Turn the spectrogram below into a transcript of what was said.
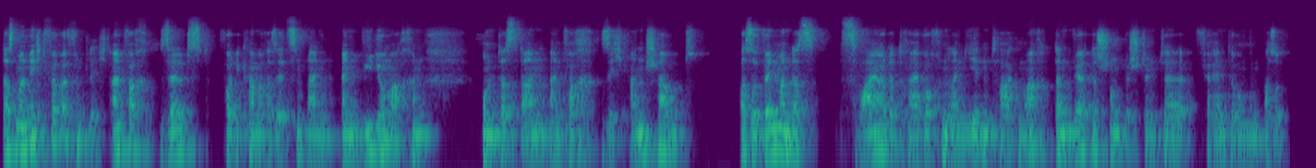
das man nicht veröffentlicht. Einfach selbst vor die Kamera setzen, ein, ein Video machen und das dann einfach sich anschaut. Also wenn man das zwei oder drei Wochen lang jeden Tag macht, dann wird es schon bestimmte Veränderungen, also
